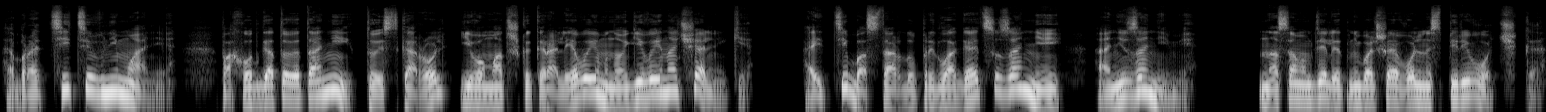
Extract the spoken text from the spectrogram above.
Обратите внимание, Поход готовят они, то есть король, его матушка-королева и многие военачальники. А идти бастарду предлагается за ней, а не за ними. На самом деле это небольшая вольность переводчика.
